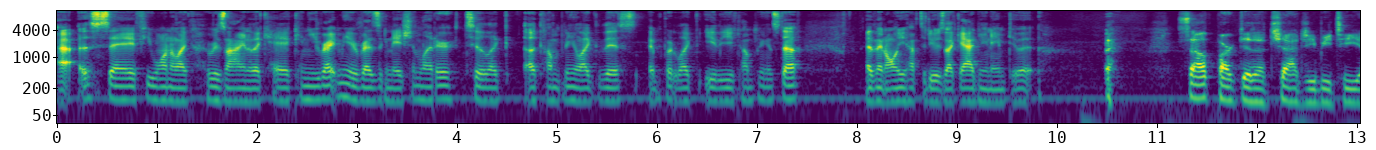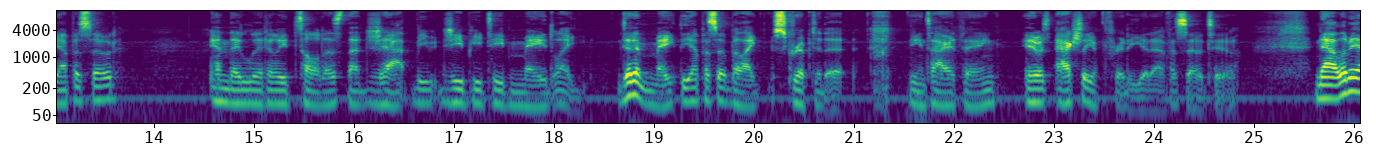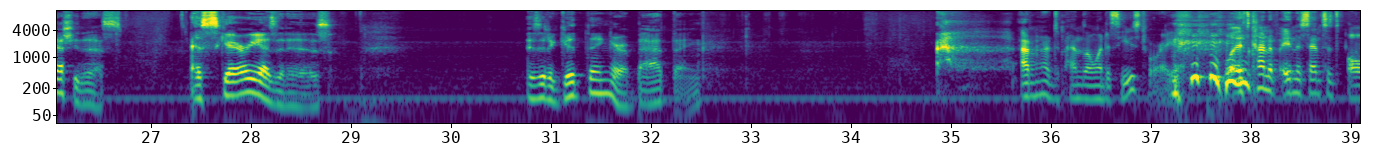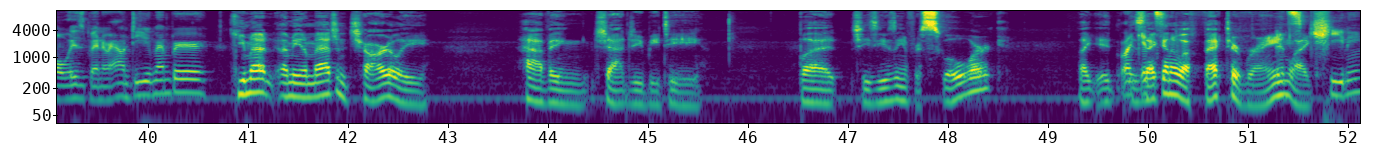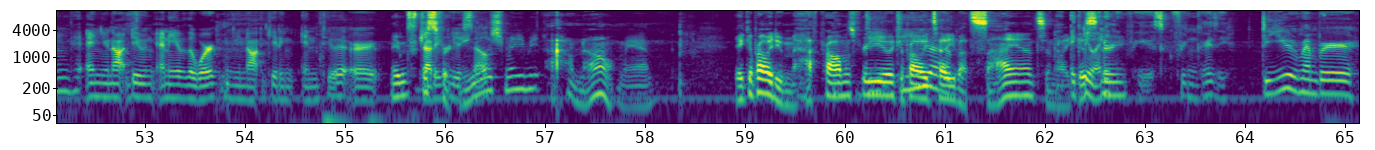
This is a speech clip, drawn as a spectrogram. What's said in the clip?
Uh, say if you want to like resign, like hey, can you write me a resignation letter to like a company like this and put like either your company and stuff, and then all you have to do is like add your name to it. South Park did a Chat GPT episode, and they literally told us that Chat GPT made like didn't make the episode, but like scripted it, the entire thing. It was actually a pretty good episode too. Now let me ask you this: as scary as it is, is it a good thing or a bad thing? I don't know. It depends on what it's used for. I guess. well, it's kind of in a sense, it's always been around. Do you remember? Can you imagine, I mean, imagine Charlie having Chat GPT, but she's using it for schoolwork. Like, it, Like is that going to affect her brain? It's Like, cheating, and you're not doing any of the work, and you're not getting into it, or maybe for- just for yourself. English? Maybe I don't know, man. It could probably do math problems for Do- you. It could probably you, tell uh, you about science and like It can do anything history. for you. It's freaking crazy. Do you remember? Do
